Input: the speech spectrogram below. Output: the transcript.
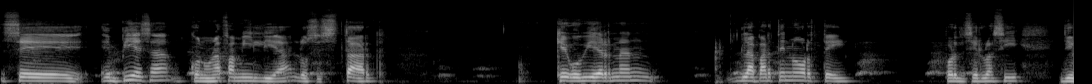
se empieza con una familia, los Stark, que gobiernan la parte norte, por decirlo así, de,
